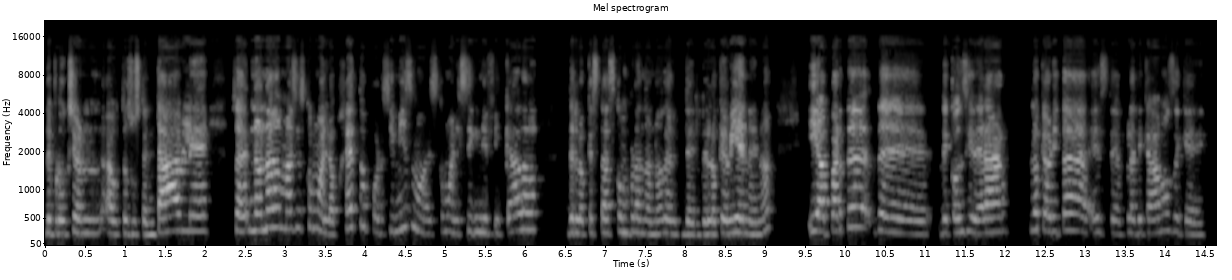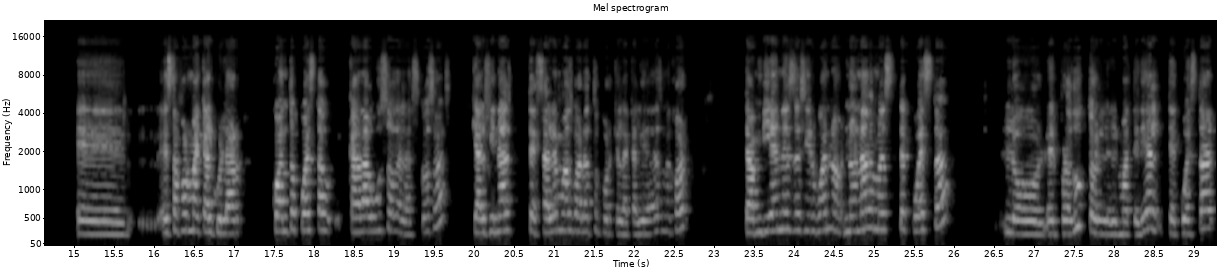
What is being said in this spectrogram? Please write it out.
de producción autosustentable, o sea, no nada más es como el objeto por sí mismo, es como el significado de lo que estás comprando, ¿no? De, lo que viene, ¿no? Y aparte de, considerar lo que ahorita este, platicábamos de que eh, esta forma de calcular cuánto cuesta cada uso de las cosas, que al final te sale más barato porque la calidad es mejor, también es decir, bueno, no nada más te cuesta lo, el producto, el material, te cuesta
